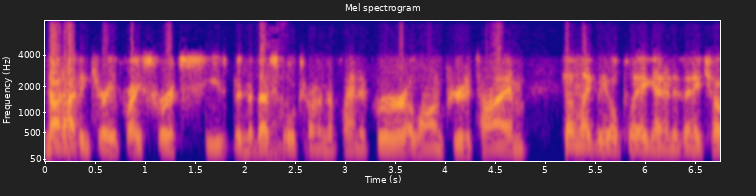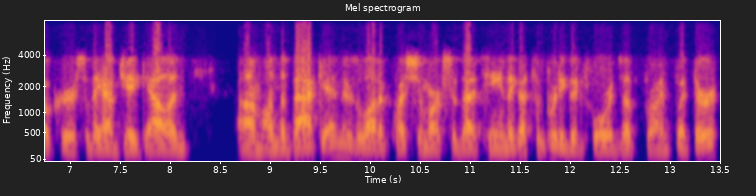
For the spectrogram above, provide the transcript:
not having Carey Price hurts. He's been the best yeah. goaltender on the planet for a long period of time. It's unlikely he'll play again in his NHL career. So they have Jake Allen. Um, on the back end, there's a lot of question marks with that team. They got some pretty good forwards up front, but they're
